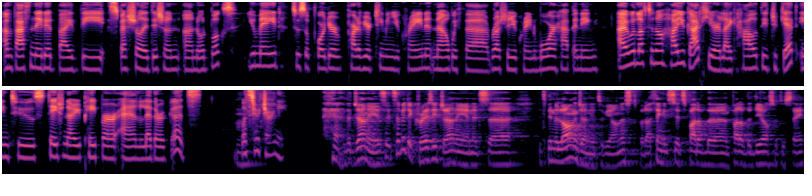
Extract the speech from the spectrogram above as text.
I'm fascinated by the special edition uh, notebooks you made to support your part of your team in Ukraine now with the Russia Ukraine war happening. I would love to know how you got here. Like, how did you get into stationery paper and leather goods? Mm. What's your journey? the journey is it's a bit a crazy journey, and it's uh, it's been a long journey to be honest. But I think it's it's part of the part of the deal, so to say.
